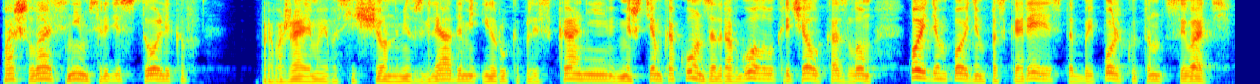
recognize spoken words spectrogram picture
пошла с ним среди столиков, провожаемые восхищенными взглядами и рукоплесканиями, меж тем, как он, задрав голову, кричал козлом «Пойдем, пойдем поскорее с тобой польку танцевать!»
